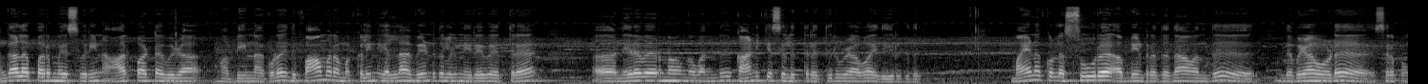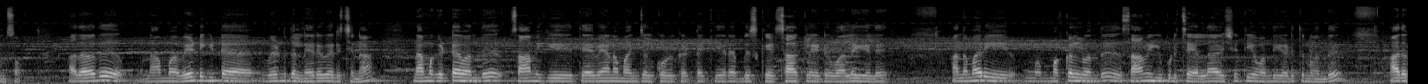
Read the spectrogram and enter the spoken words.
அங்காள பரமேஸ்வரின் ஆர்ப்பாட்ட விழா அப்படின்னா கூட இது பாமர மக்களின் எல்லா வேண்டுதல்களும் நிறைவேற்றுற நிறைவேறினவங்க வந்து காணிக்க செலுத்துகிற திருவிழாவாக இது இருக்குது. மயனக்குள்ள சூற அப்படின்றது தான் வந்து இந்த விழாவோட சிறப்பம்சம். அதாவது நம்ம வேண்டிக்கிட்ட வேண்டுதல் நிறைவேறிச்சுன்னா நம்மக்கிட்ட வந்து சாமிக்கு தேவையான மஞ்சள் கொழுக்கட்டை கீரை பிஸ்கெட் சாக்லேட்டு வளையல் அந்த மாதிரி ம- மக்கள் வந்து சாமிக்கு பிடிச்ச எல்லா விஷயத்தையும் வந்து எடுத்துன்னு வந்து அதை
